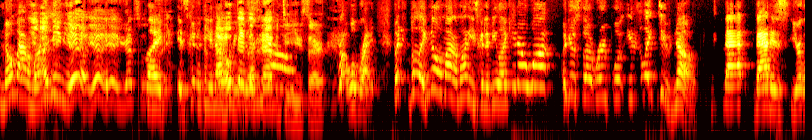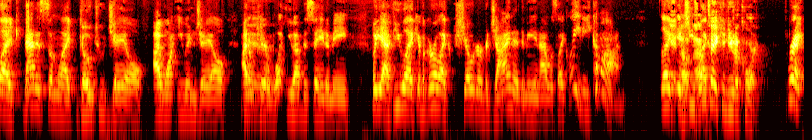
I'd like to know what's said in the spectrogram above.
no amount of Yeah, money. I mean, yeah, yeah, yeah. You're absolutely like right. it's going to be enough. I hope that doesn't like, happen "No." to you, sir. Right, well, right, but but like no amount of money is going to be like, you know what? I guess thought rape was like, dude, no, that that is you're like that is some like go to jail. I want you in jail. I don't Yeah. care what you have to say to me. But yeah, if you like, if a girl like showed her vagina to me and I was like, lady, come on, like, Yeah, and oh, she's I'm like, taking you to court. Right,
